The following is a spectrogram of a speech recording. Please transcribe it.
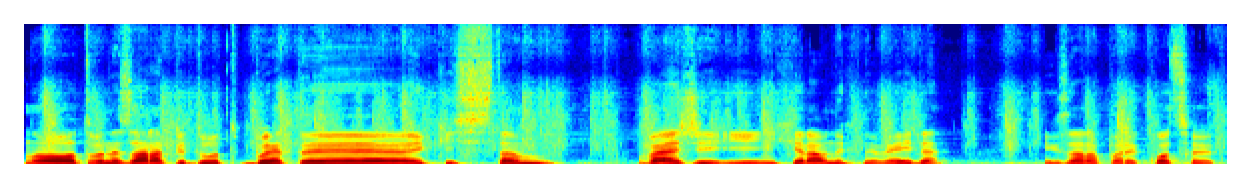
Ну, от вони зараз підуть бити якісь там вежі і ніхіра в них не вийде. Їх зараз перекоцають.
